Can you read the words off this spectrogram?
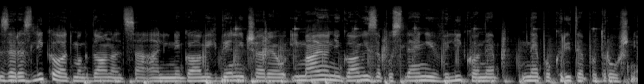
Za razliko od McDonald'sa ali njegovih delničarjev, imajo njegovi zaposleni veliko ne, nepokrite potrošnje.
